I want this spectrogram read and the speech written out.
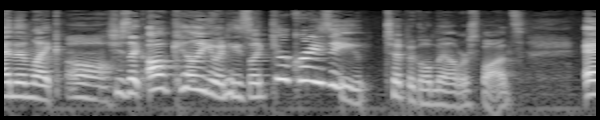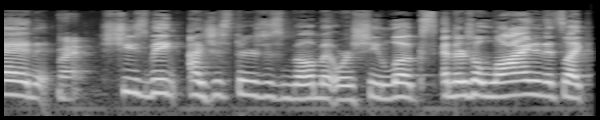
And then like, Oh. she's like, "I'll kill you," and he's like, "You're crazy." Typical male response. And Right. she's being. I just there's this moment where she looks and there's a line and it's like,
